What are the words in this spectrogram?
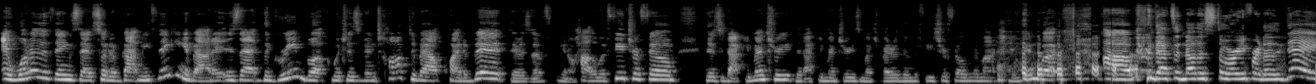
And one of the things that sort of got me thinking about it is that the Green Book, which has been talked about quite a bit, there's a you know Hollywood feature film, there's a documentary. The documentary is much better than the feature film in my opinion, but um, that's another story for another day.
